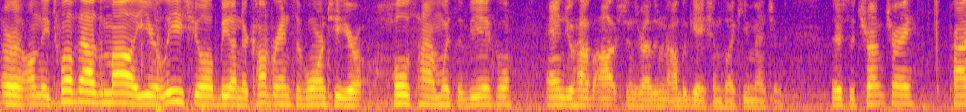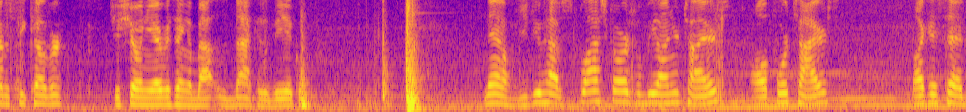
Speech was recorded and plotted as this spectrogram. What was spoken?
or on the 12,000 mile a year lease, you'll be under comprehensive warranty your whole time with the vehicle, and you'll have options rather than obligations, like you mentioned. There's the trunk tray, privacy cover, just showing you everything about the back of the vehicle. Now, you do have splash guards will be on your tires, all four tires. Like I said,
